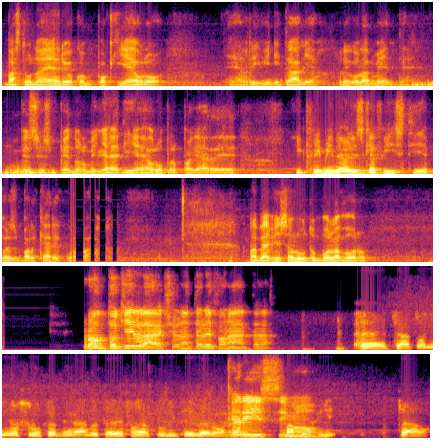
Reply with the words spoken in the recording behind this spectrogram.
basta un aereo con pochi euro e arrivi in Italia regolarmente. Invece spendono migliaia di euro per pagare i criminali scafisti e per sbarcare qua. Vabbè, vi saluto, buon lavoro. Pronto, chi è là? C'è una telefonata. Eh, ciao Tonino, sono Ferdinando, telefono dalla provincia di Verona. Carissimo. Quindi, ciao.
